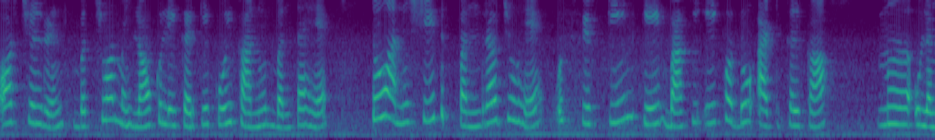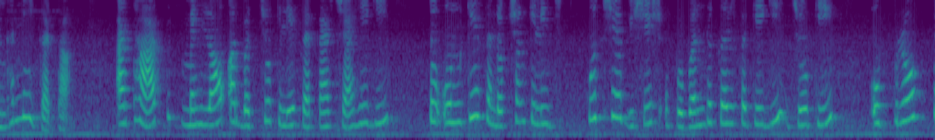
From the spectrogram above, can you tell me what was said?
और चिल्ड्रंस बच्चों और महिलाओं को लेकर के कोई कानून बनता है तो अनुच्छेद पंद्रह जो है, उस फिफ्टीन के बाकी एक और दो आर्टिकल का उल्लंघन नहीं करता। अर्थात, महिलाओं और बच्चों के लिए सरकार चाहेगी तो उनके संरक्षण के लिए कुछ विशेष उपबंध कर सकेगी, जो कि उपरोक्त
